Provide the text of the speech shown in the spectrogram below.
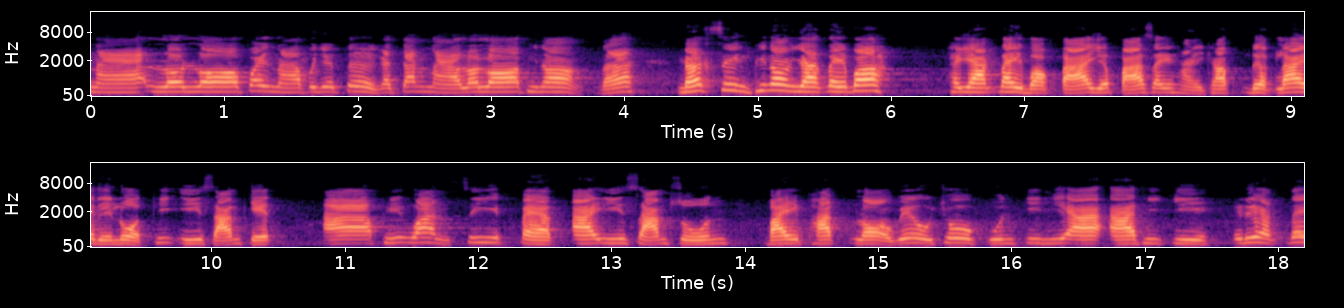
หนารอรอไฟหนาโปรเจคเตอร์กระจังหนารอรอพี่น้องนะแม็กซิ่งพี่น้องอยากได้บ่ถ้าอยากได้บอกป๋าเดี๋ยวป๋าใส่ให้ครับเลือกไล่เดโหลดที่ e 3 7 r p 1 c 8 r e 3 0ใบพัดล่อเวลโชกุน GTR RTG เลือกได้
